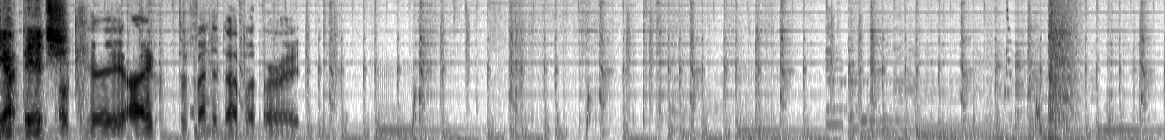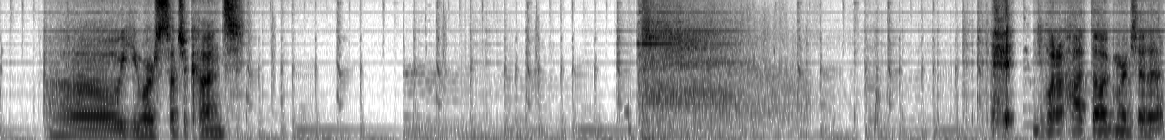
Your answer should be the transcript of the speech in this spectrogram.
Yeah, bitch. Okay, I defended that, but alright. Oh, you are such a cunt. you want a hot dog, Marchetta?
